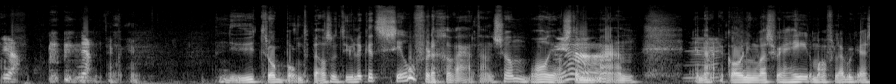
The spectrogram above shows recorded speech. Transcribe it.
Ja. Ja. Nu trok Bontepels natuurlijk het zilveren gewaad aan, zo mooi als de maan. En nou, de koning was weer helemaal flabbergasted,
